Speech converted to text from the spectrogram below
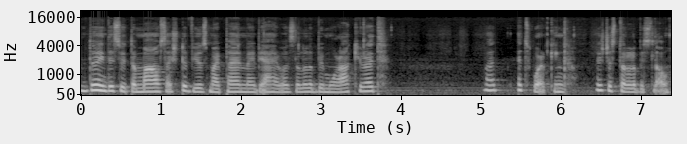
I'm doing this with the mouse. I should have used my pen. Maybe I was a little bit more accurate, but it's working. It's just a little bit slow.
